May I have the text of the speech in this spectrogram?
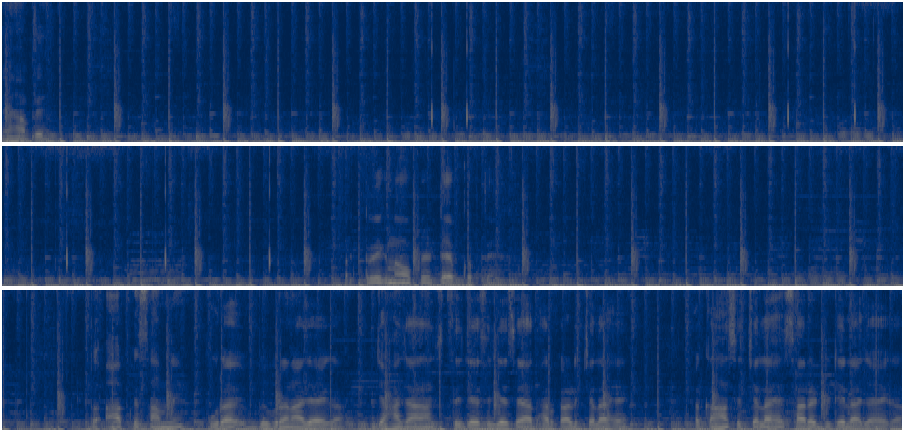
यहाँ पे। ट्रैक नाव पर टैप करते हैं। तो आपके सामने पूरा विवरण आ जाएगा। जहाँ जहाँ से जैसे जैसे आधार कार्ड चला है और कहाँ से चला है, सारा डिटेल आ जाएगा।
